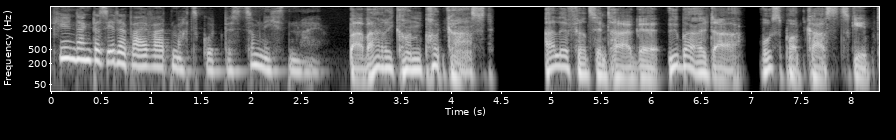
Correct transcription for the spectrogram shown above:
Vielen Dank, dass ihr dabei wart. Macht's gut. Bis zum nächsten Mal. Bavaricon Podcast. Alle 14 Tage überall da, wo es Podcasts gibt.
